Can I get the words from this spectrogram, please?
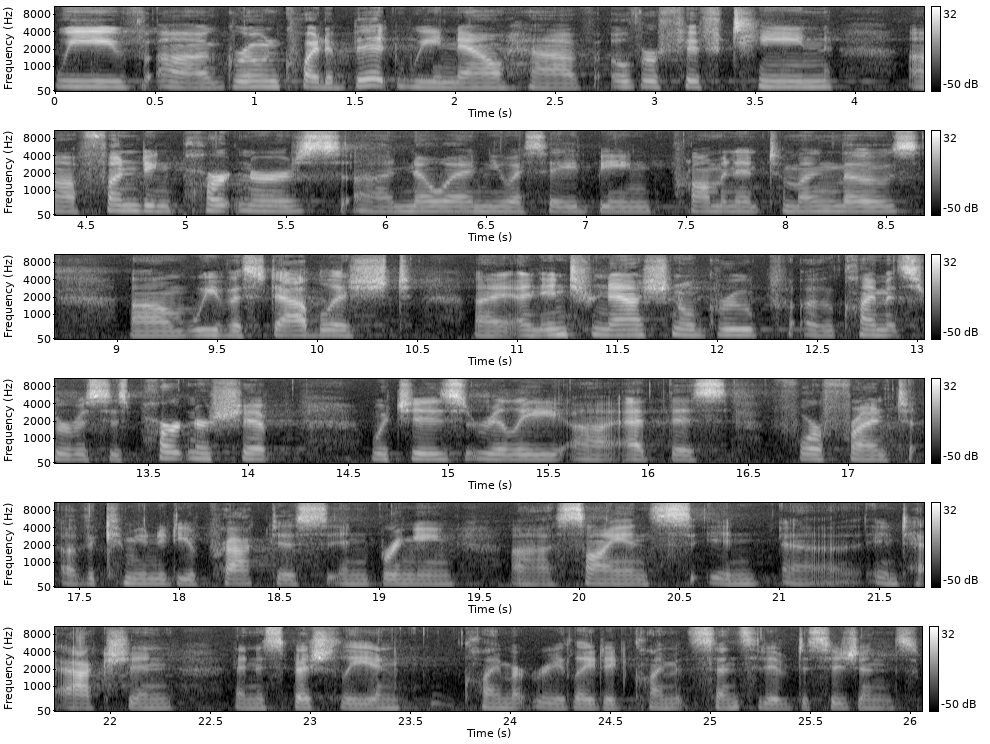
We've uh, grown quite a bit. We now have over 15 uh, funding partners, uh, NOAA and USAID being prominent among those. Um, we've established uh, an international group of Climate Services Partnership, which is really uh, at this forefront of the community of practice in bringing uh, science in, into action, and especially in climate-related, climate-sensitive decisions.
